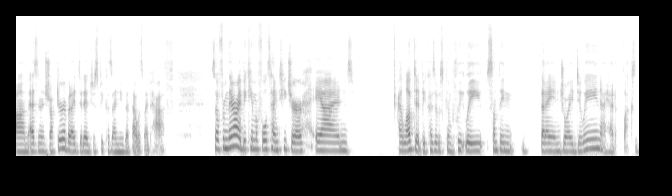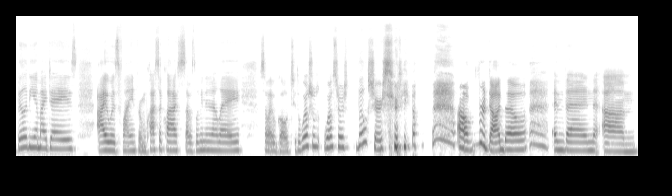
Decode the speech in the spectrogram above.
um, as an instructor, but I did it just because I knew that that was my path. So from there, I became a full time teacher and I loved it because it was completely something that I enjoyed doing. I had flexibility in my days. I was flying from class to class. I was living in LA. So I would go to the Wilshire, Wilshire, Wilshire studio, um, Redondo. And then um,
